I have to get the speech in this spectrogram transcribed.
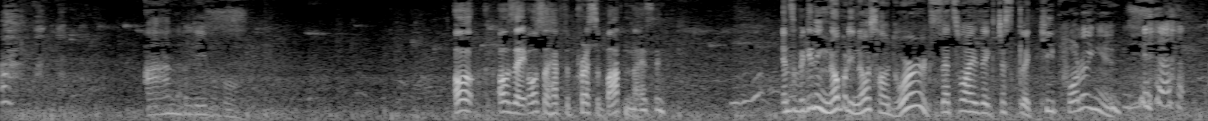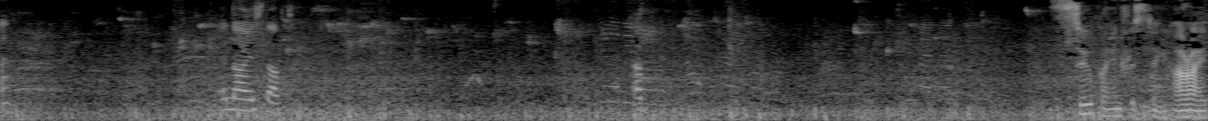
Unbelievable. Oh, oh, they also have to press a button, I think. In the beginning, nobody knows how it works. That's why they just like keep following it. And now it stopped. Up. Super interesting. All right.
